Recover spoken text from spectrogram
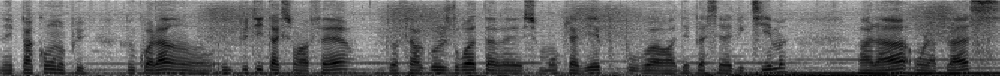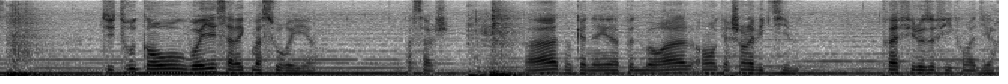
On n'est pas con non plus. Donc voilà, hein, une petite action à faire. Je dois faire gauche-droite sur mon clavier pour pouvoir déplacer la victime. Voilà, on la place. Petit truc en haut, vous voyez, c'est avec ma souris. Hein, passage. Voilà, donc on a un peu de morale en cachant la victime. Très philosophique, on va dire.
